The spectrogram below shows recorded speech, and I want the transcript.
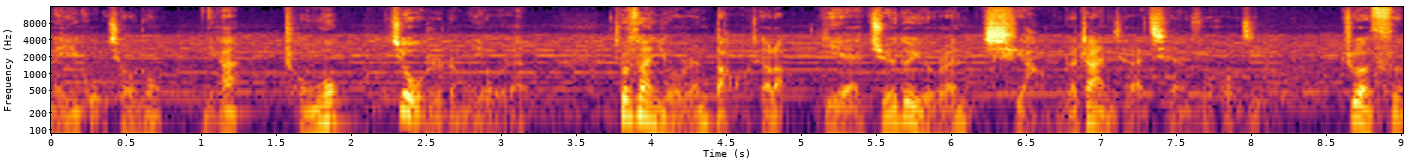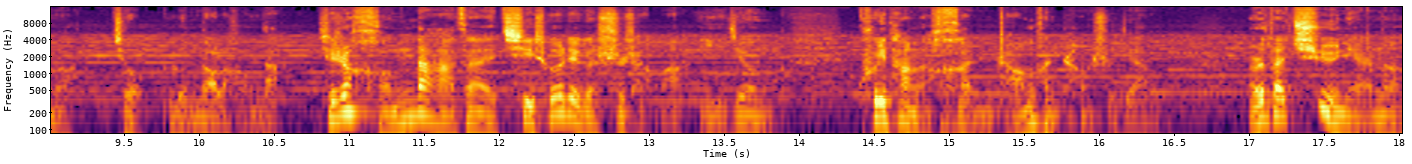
美股敲钟。你看，成功就是这么诱人。就算有人倒下了，也绝对有人抢着站起来前赴后继。这次呢，就轮到了恒大。其实恒大在汽车这个市场啊，已经窥探了很长很长时间了。而在去年呢，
